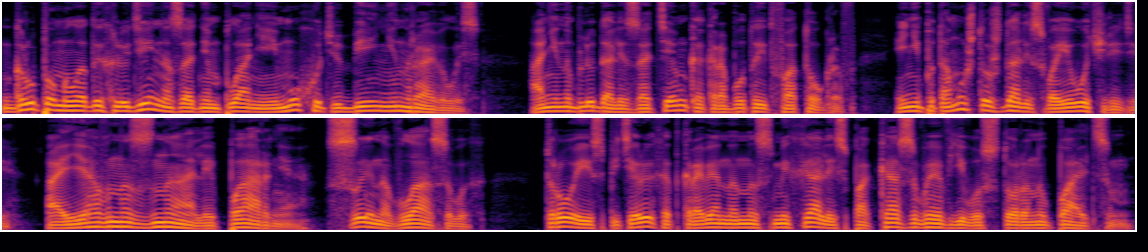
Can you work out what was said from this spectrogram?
Группа молодых людей на заднем плане ему хоть убей не нравилась. Они наблюдали за тем, как работает фотограф. И не потому, что ждали своей очереди, а явно знали парня, сына Власовых. Трое из пятерых откровенно насмехались, показывая в его сторону пальцем.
